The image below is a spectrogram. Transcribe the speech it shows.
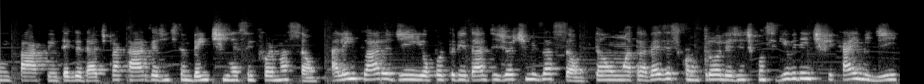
um impacto e integridade para carga, a gente também tinha essa informação. Além, claro, de oportunidades de otimização. Então, através desse controle, a gente conseguiu identificar e medir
